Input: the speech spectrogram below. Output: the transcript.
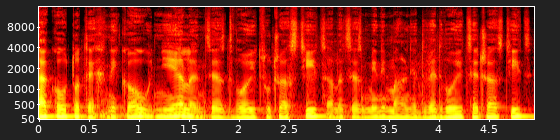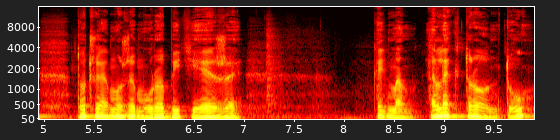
takouto technikou nie len cez dvojicu častíc, ale cez minimálne dve dvojice častíc, to, čo ja môžem urobiť, je, že keď mám elektrón tu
